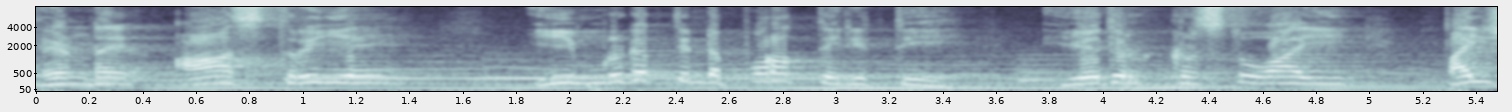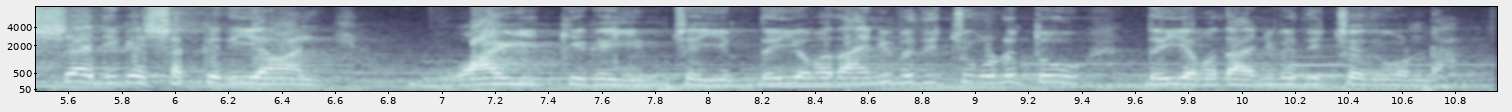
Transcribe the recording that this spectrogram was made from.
തേണ്ട ആ സ്ത്രീയെ ഈ മൃഗത്തിന്റെ പുറത്തിരുത്തി എതിർ ക്രിസ്തുവായി പൈശാചിക ശക്തിയാൽ വാഴിക്കുകയും ചെയ്യും. ദൈവം അത് അനുവദിച്ചു കൊടുത്തു. ദൈവം അത് അനുവദിച്ചതുകൊണ്ടാണ്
